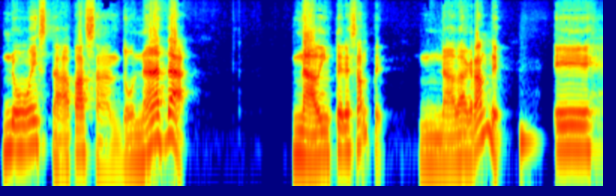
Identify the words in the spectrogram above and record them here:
no está pasando nada. Nada interesante, nada grande. Eh,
